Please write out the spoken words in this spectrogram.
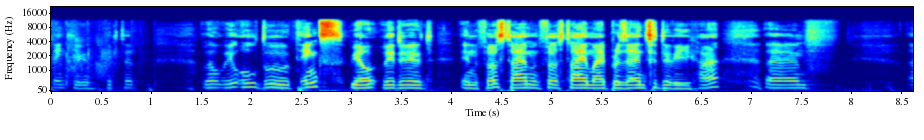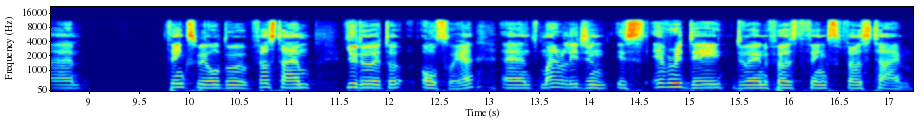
Thank you, Victor. Well, we all do things. We, all, we do it in first time, and first time I present the VIHA. Um, um, things we all do first time, you do it also, yeah? And my religion is every day doing first things first time.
